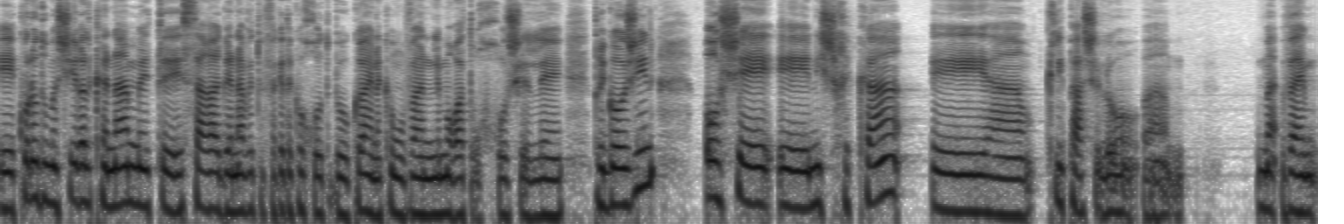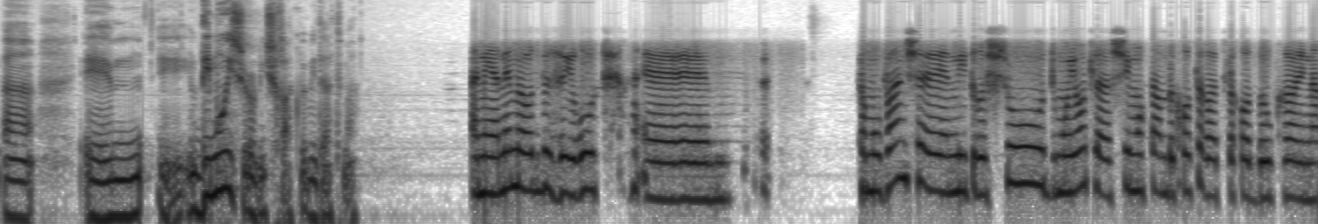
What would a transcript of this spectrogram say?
אה, כל עוד הוא משאיר על כנם את אה, שר ההגנה ואת מפקד הכוחות באוקראינה, כמובן למורת רוחו של אה, פריגוז'ין, או שנשחקה הקליפה שלו, והדימוי שלו נשחק במידת מה. אני אענה מאוד בזהירות. כמובן שנדרשו דמויות להאשים אותם בחוסר ההצלחות באוקראינה.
